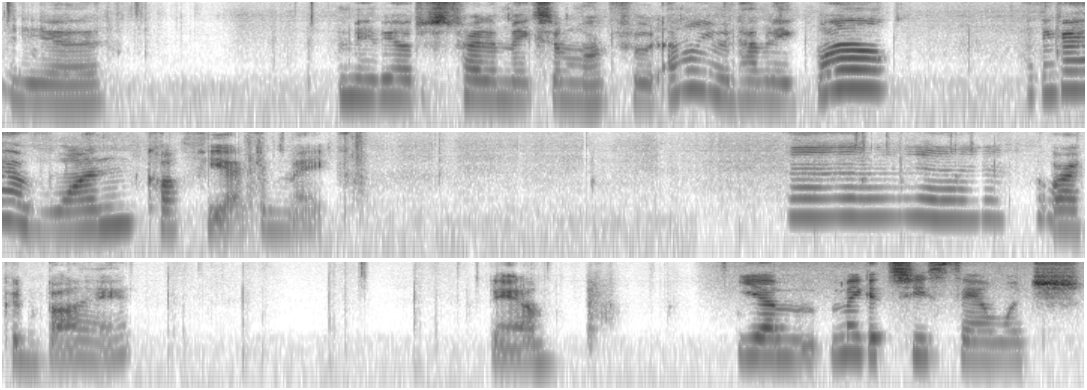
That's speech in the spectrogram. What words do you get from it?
yeah. Maybe I'll just try to make some more food. I don't even have any. Well, I think I have one coffee I can make. Uh, or I could buy it. Damn. Yeah, make a cheese sandwich.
